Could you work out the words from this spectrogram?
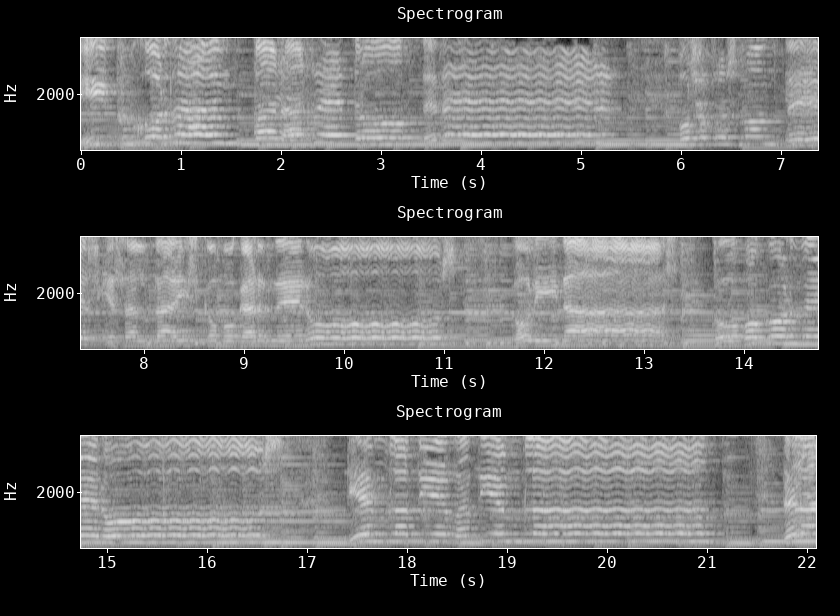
Y tu Jordán para retroceder. Vosotros montes que saltáis como carneros, colinas como corderos, tiembla tierra, tiembla de Dios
